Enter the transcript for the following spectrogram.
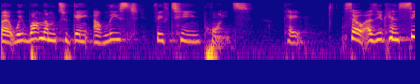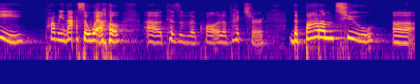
But we want them to gain at least 15 points. Okay, so as you can see, probably not so well because uh, of the quality of picture. The bottom two uh,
